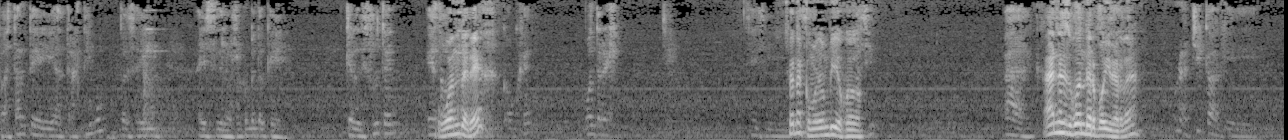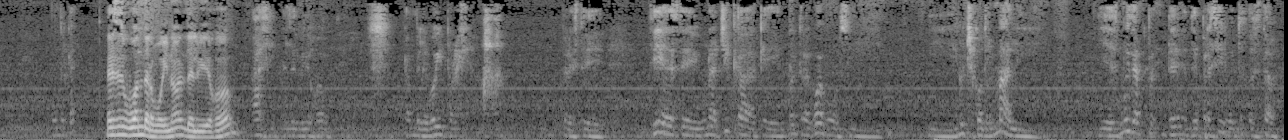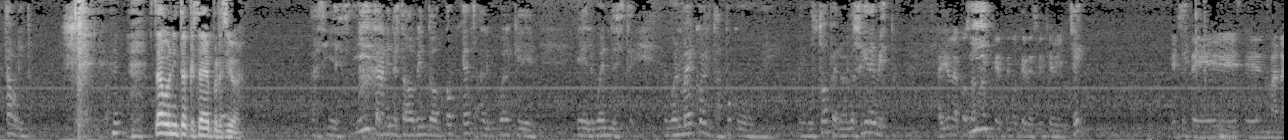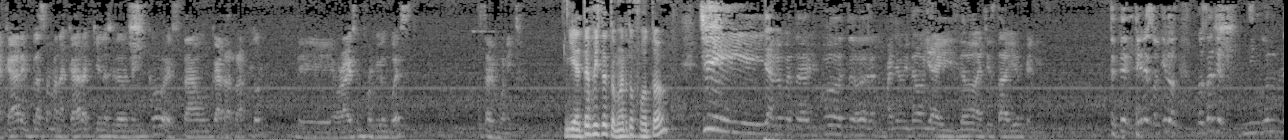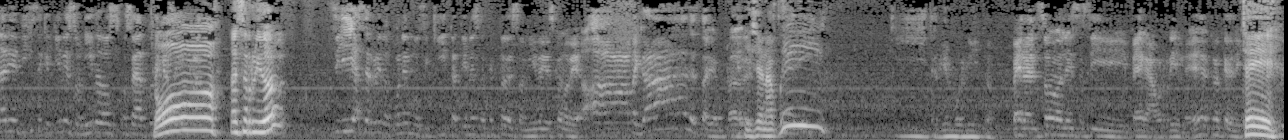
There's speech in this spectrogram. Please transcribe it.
bastante atractivo. Entonces ahí, ahí se los recomiendo que, que lo disfruten. Es ¿Wonder Egg. Suena como de un videojuego. Ah, no es Wonder Boy, ¿verdad? Una chica que... Ese es Wonder Boy, ¿no? El del videojuego. Ah, sí, el del videojuego. Cámbiale, voy por ahí. Pero este... Sí, es de una chica que encuentra huevos y, y lucha contra el mal y, y es muy dep- de- depresivo, entonces está, está bonito. Está bonito que esté depresiva. Así es. Y también he estado viendo Cuphead, al igual que el buen este el buen Michael y tampoco me, me gustó, pero lo seguiré viendo. Hay una cosa Y- más que tengo que decir que vi. Sí, Este, en Manacar, en Plaza Manacar, aquí en la Ciudad de México, está un Gara Raptor de Horizon Forbidden West. Está bien bonito. ¿Y ya te fuiste a tomar tu foto? Sí, ya me encontré mi foto, acompañó a mi novia y no manches, estaba bien feliz. tiene sonidos, no Sánchez, ningún, nadie dice que tiene sonidos, o sea... tú ¡Oh! ¿Hace ruido? Sí, hace ruido, está bien padre. Y suena... Está bien bonito. Pero el sol es así, pega horrible, ¿eh? Creo que Sí. es.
